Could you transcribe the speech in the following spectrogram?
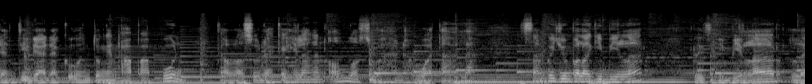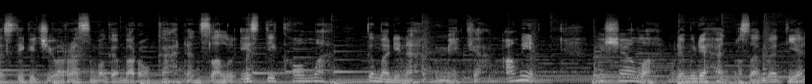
Dan tidak ada keuntungan apa pun kalau sudah kehilangan Allah subhanahu wa ta'ala. Sampai jumpa lagi Bilar. Rizky Bilar, Lesti Kejora Semoga barokah dan selalu istiqomah ke Madinah Mekah. Amin. Masya Allah, mudah-mudahan persahabat ya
